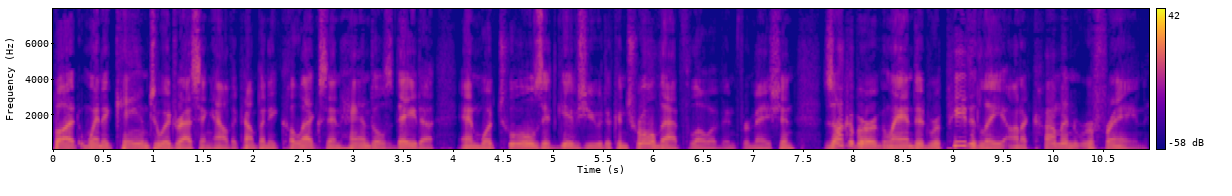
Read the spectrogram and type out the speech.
But when it came to addressing how the company collects and handles data and what tools it gives you to control that flow of information, Zuckerberg landed repeatedly on a common refrain.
